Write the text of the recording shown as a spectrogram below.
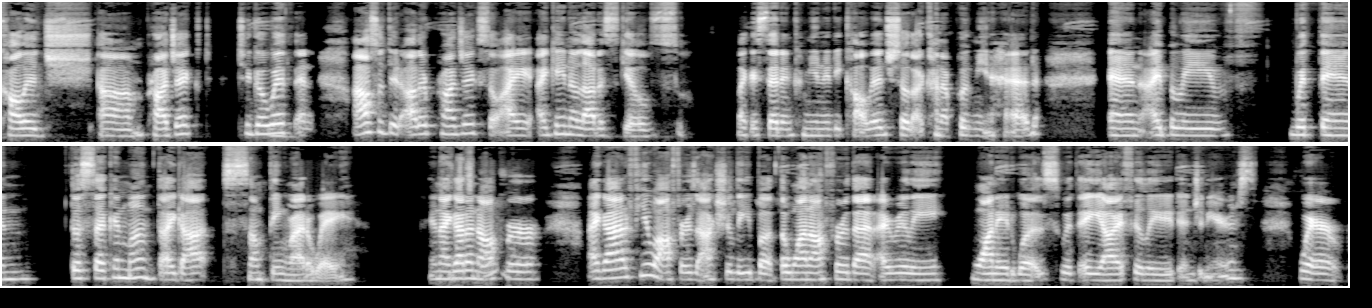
college um, project to go with. And I also did other projects. So I, I gained a lot of skills, like I said, in community college. So that kind of put me ahead. And I believe within the second month, I got something right away and I got an offer. I got a few offers actually, but the one offer that I really wanted was with AI affiliated engineers, where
